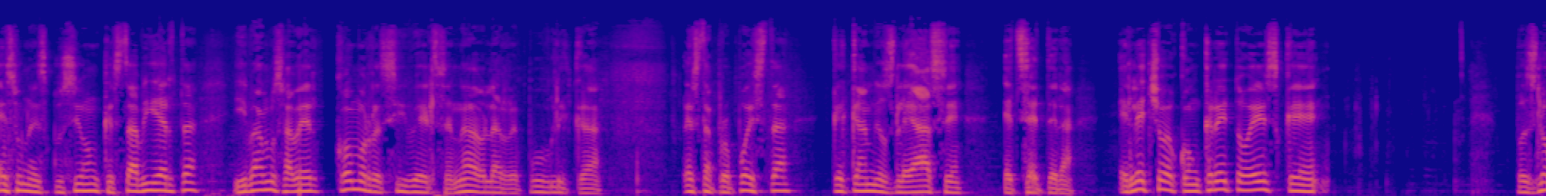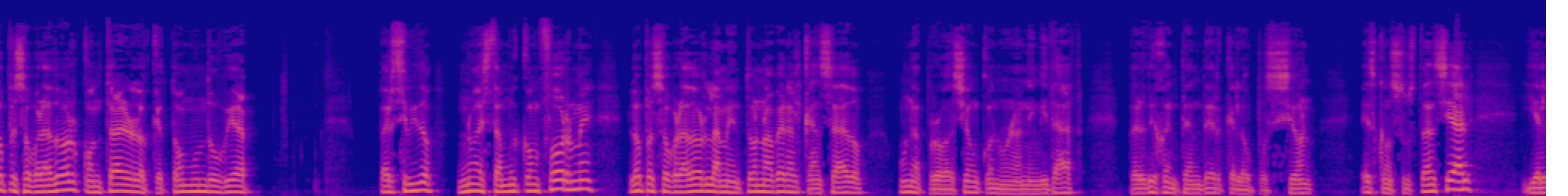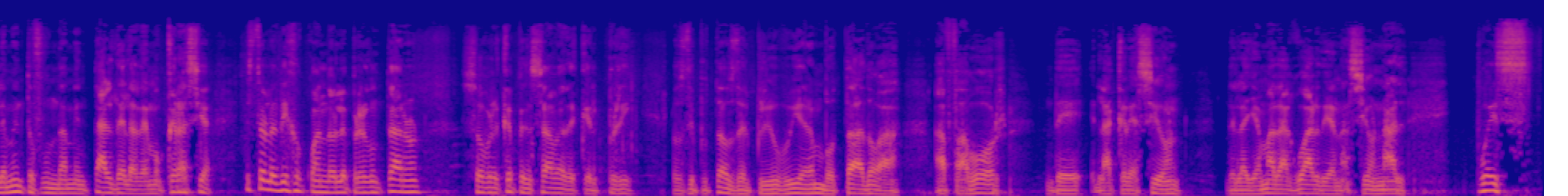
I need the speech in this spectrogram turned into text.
Es una discusión que está abierta y vamos a ver cómo recibe el Senado de la República esta propuesta, qué cambios le hace, etcétera. El hecho concreto es que pues López Obrador, contrario a lo que todo el mundo hubiera percibido, no está muy conforme. López Obrador lamentó no haber alcanzado una aprobación con unanimidad, pero dijo entender que la oposición es consustancial y elemento fundamental de la democracia. Esto le dijo cuando le preguntaron sobre qué pensaba de que el PRI, los diputados del PRI hubieran votado a, a favor de la creación de la llamada Guardia Nacional. Pues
